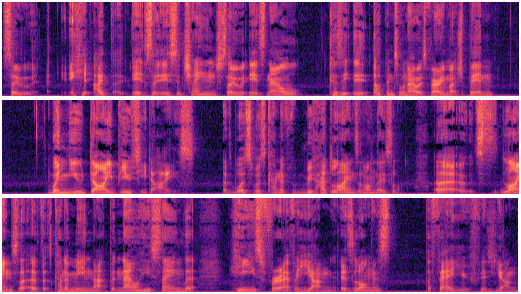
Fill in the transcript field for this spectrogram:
So, I, it's it's a change. So it's now because up until now it's very much been when you die, beauty dies. uh, Was was kind of we've had lines along those uh, lines that that kind of mean that. But now he's saying that he's forever young as long as the fair youth is young.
